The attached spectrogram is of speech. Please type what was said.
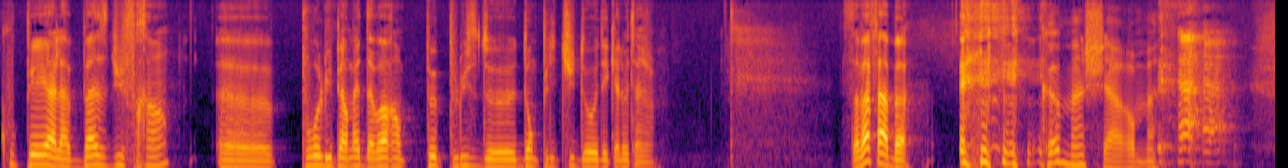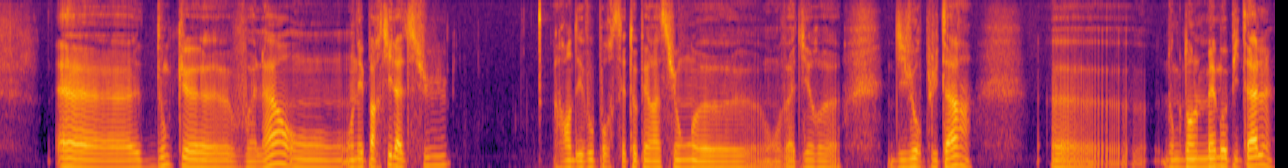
couper à la base du frein pour lui permettre d'avoir un peu plus de- d'amplitude au décalotage. Ça va, Fab? Comme un charme. Euh, donc euh, voilà, on, on est parti là-dessus. Rendez-vous pour cette opération, euh, on va dire euh, dix jours plus tard. Euh, donc dans le même hôpital.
